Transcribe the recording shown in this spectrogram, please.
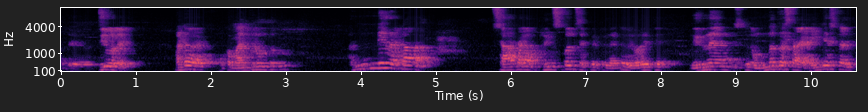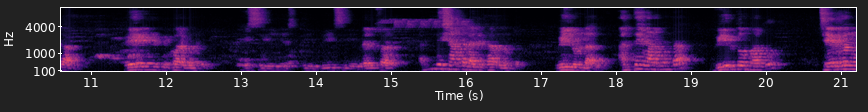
అంటే జీవలేదు అంటే ఒక మంత్రి ఉంటుంది. అన్ని రకాల శాఖల ప్రిన్సిపల్ సెక్రటరీలు అంటే ఎవరైతే నిర్ణయాలు తీసుకున్న ఉన్నత స్థాయి హైయెస్ట్ అధికారులు ఏ department SC ST BC welfare అన్ని శాఖల అధికారులు ఉంటారు. వీళ్ళు ఉండాలి అంతేకాకుండా వీరితో పాటు చైర్మన్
